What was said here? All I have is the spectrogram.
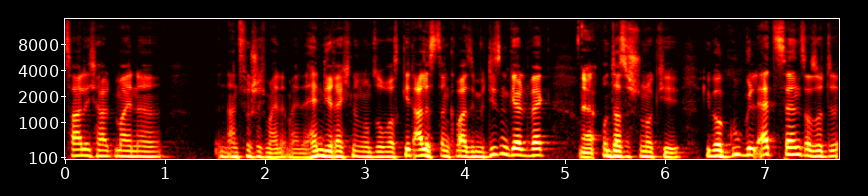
zahle ich halt meine, in Anführungsstrichen, meine, meine Handyrechnung und sowas, geht alles dann quasi mit diesem Geld weg Ja. und das ist schon okay. Über Google AdSense, also de,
